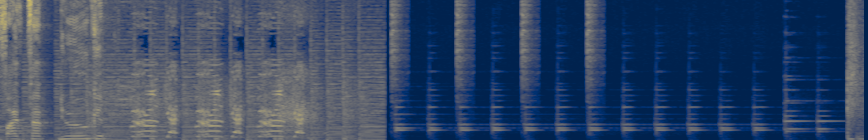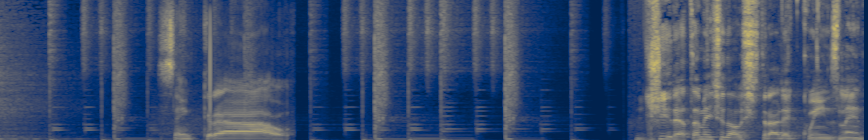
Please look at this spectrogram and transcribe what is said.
five, five, you get, get, get, get. Central. Diretamente da Austrália, Queensland,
